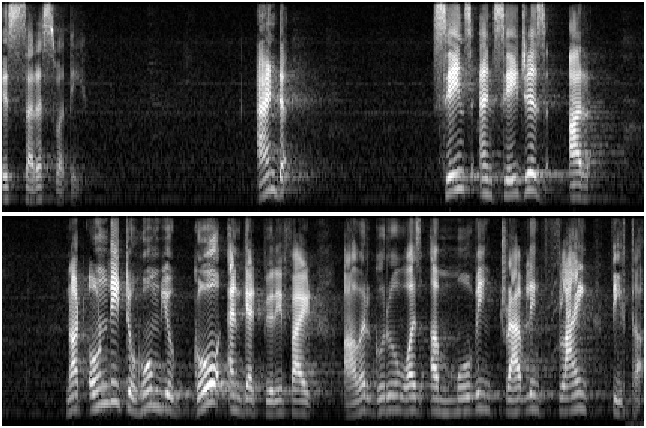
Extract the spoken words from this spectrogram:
is Saraswati. And saints and sages are not only to whom you go and get purified, our Guru was a moving, traveling, flying Tirtha.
